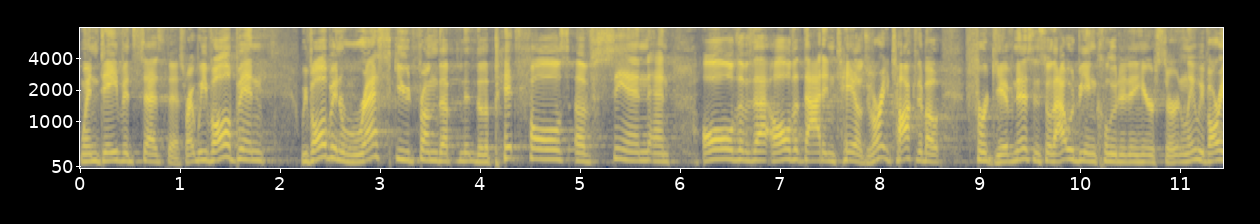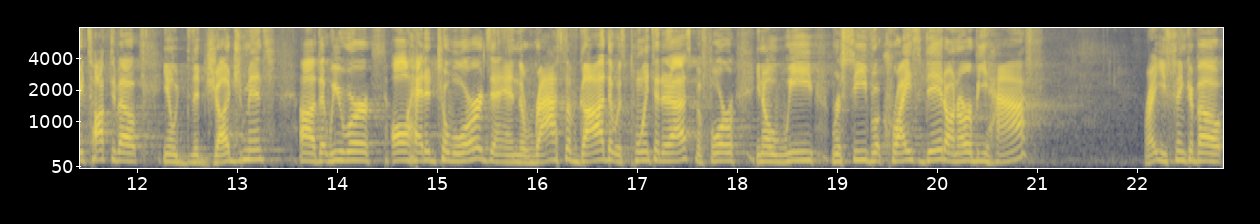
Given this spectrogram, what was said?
when David says this, right? We've all been We've all been rescued from the, the pitfalls of sin and all of that, all that that entails. We've already talked about forgiveness, and so that would be included in here certainly. We've already talked about you know the judgment uh, that we were all headed towards, and the wrath of God that was pointed at us before you know we received what Christ did on our behalf. Right? You think about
